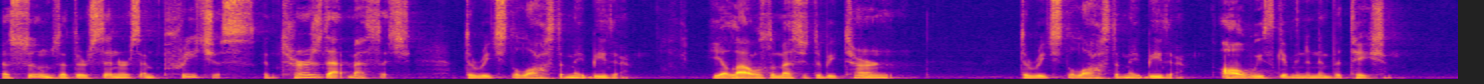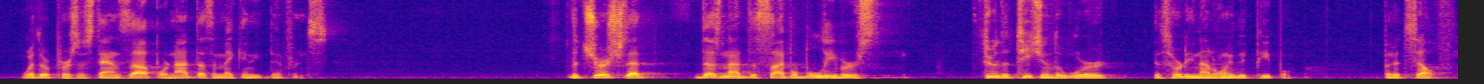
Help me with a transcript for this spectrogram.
assumes that they're sinners and preaches and turns that message to reach the lost that may be there. He allows the message to be turned to reach the lost that may be there, always giving an invitation. Whether a person stands up or not doesn't make any difference. The church that does not disciple believers through the teaching of the word is hurting not only the people, but itself.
